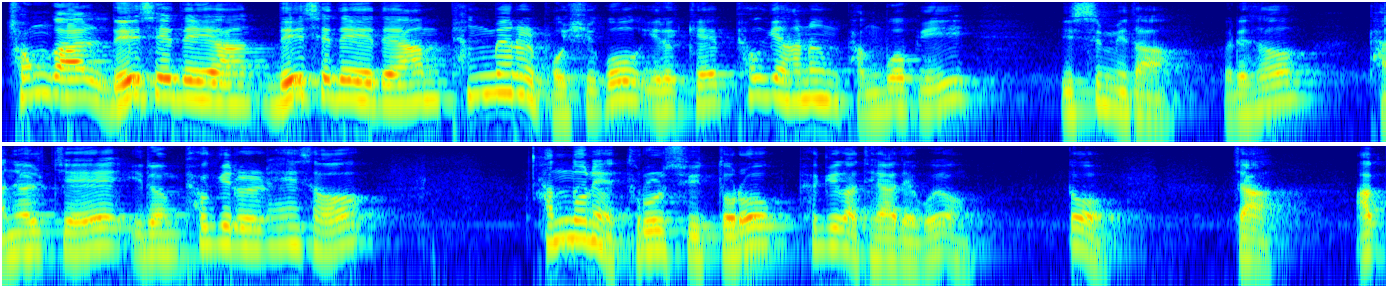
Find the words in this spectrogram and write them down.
총괄 4세대에, 4세대에 대한 평면을 보시고 이렇게 표기하는 방법이 있습니다. 그래서 단열재에 이런 표기를 해서 한눈에 들어올 수 있도록 표기가 돼야 되고요. 또, 자, 아,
